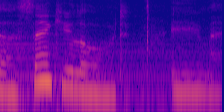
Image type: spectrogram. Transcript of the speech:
Jesus. Thank you, Lord. Amen.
